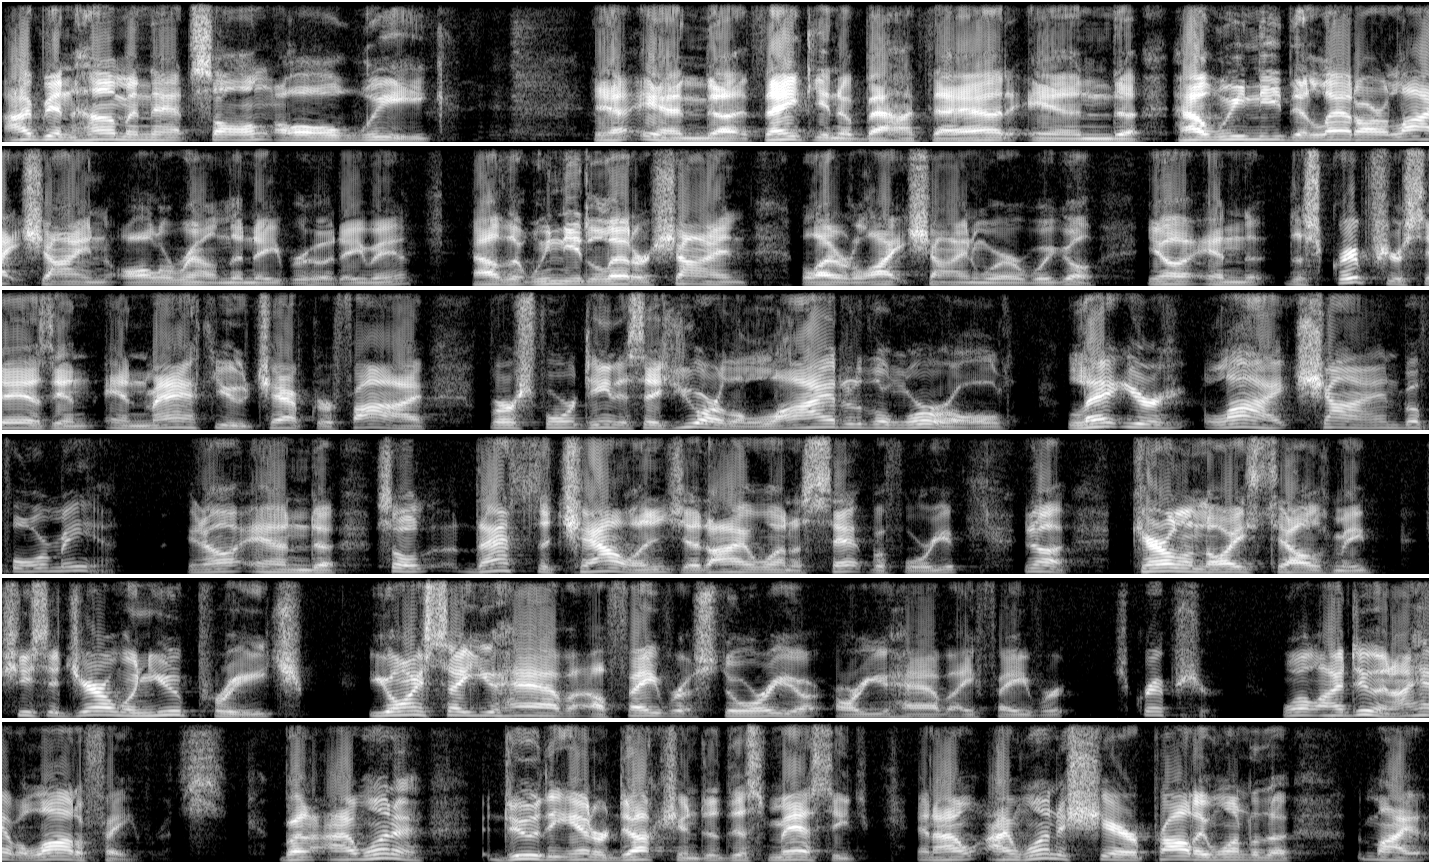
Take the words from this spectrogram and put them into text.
I've been humming that song all week. And uh, thinking about that and uh, how we need to let our light shine all around the neighborhood. Amen. How that we need to let our shine, let our light shine wherever we go. You know, and the, the scripture says in, in Matthew chapter 5, verse 14, it says, You are the light of the world. Let your light shine before men. You know, and uh, so that's the challenge that I want to set before you. You know, Carolyn always tells me, she said, Gerald, when you preach, you always say you have a favorite story or, you have a favorite scripture. Well, I do, and I have a lot of favorites. But I want to do the introduction to this message, and I, I want to share probably one of the, my,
